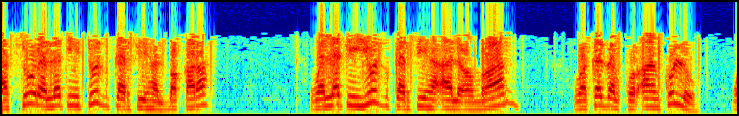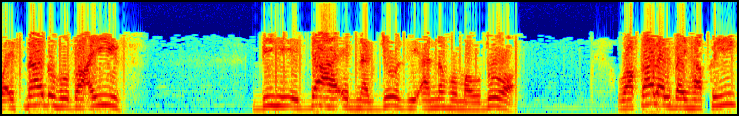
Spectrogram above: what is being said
السورة التي تذكر فيها البقرة. والتي يذكر فيها آل عمران. وكذا القرآن كله. وإسناده ضعيف. به ادعى ابن الجوزي أنه موضوع. وقال البيهقي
